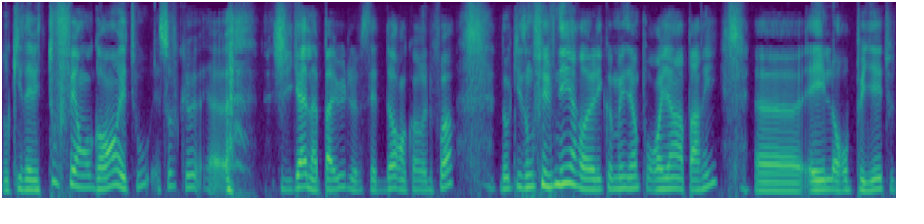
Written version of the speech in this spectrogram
Donc ils avaient tout fait en grand et tout, sauf que euh, Giga n'a pas eu le set d'or encore une fois. Donc ils ont fait venir euh, les comédiens pour rien à Paris et ils leur ont payé tout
